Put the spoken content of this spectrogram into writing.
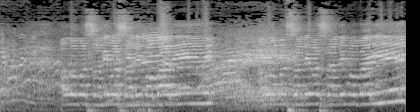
Allahumma sholli wa sallim wa barik. Allahumma sholli wa sallim wa barik.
